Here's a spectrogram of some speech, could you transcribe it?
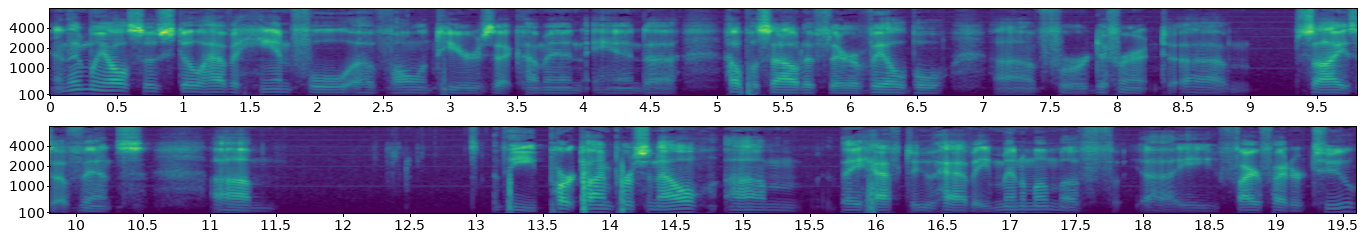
And then we also still have a handful of volunteers that come in and uh, help us out if they're available uh, for different um, size events. Um, the part time personnel, um, they have to have a minimum of uh, a firefighter 2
